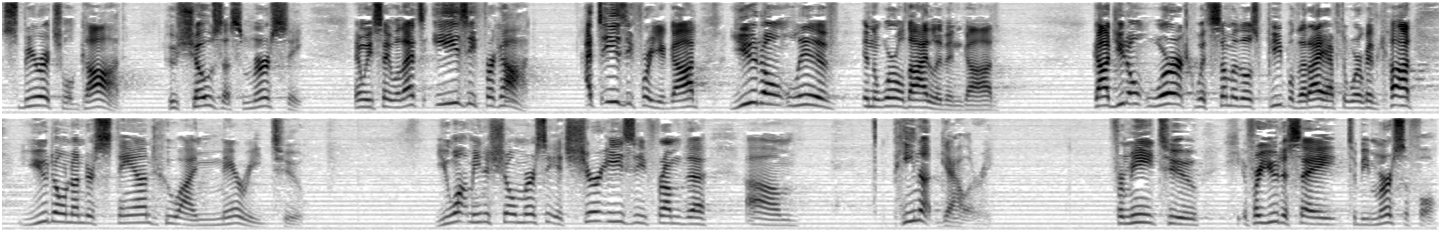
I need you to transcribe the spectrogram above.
spiritual God who shows us mercy. And we say, well, that's easy for God. That's easy for you, God. You don't live in the world I live in, God. God, you don't work with some of those people that I have to work with. God, you don't understand who I'm married to. You want me to show mercy? It's sure easy from the um, peanut gallery for me to, for you to say to be merciful.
